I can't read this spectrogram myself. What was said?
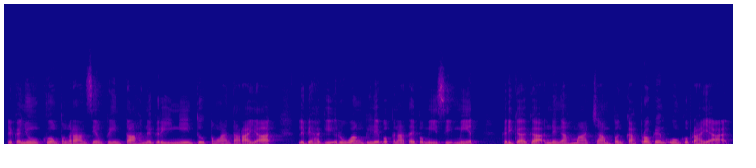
dekat nyukung pengeransiang perintah negeri ngintu pengelantar rakyat lebih lagi ruang bilik berpenatai pemisi MIT kedigagak nengah macam bengkah program ungkup rakyat.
